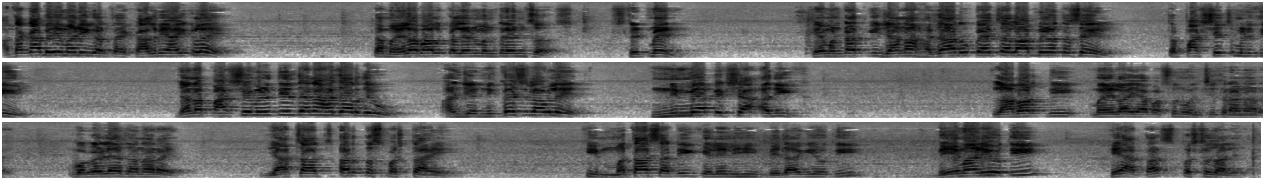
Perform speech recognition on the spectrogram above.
आता का बेमानी करताय? काल मी ऐकलंय. त्या महिला बाल कल्याण मंत्र्यांचं स्टेटमेंट ते म्हणतात की ज्यांना हजार रुपयाचा लाभ मिळत असेल तर पाचशेच मिळतील. ज्यांना पाचशे मिळतील त्यांना हजार देऊ. आणि जे निकष लावलेत निम्म्यापेक्षा अधिक लाभार्थी महिला यापासून वंचित राहणार आहे वगळल्या जाणार आहे याचाच अर्थ स्पष्ट आहे की मतासाठी केलेली ही बेदागी होती बेमानी होती हे आता स्पष्ट झालेलं आहे.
